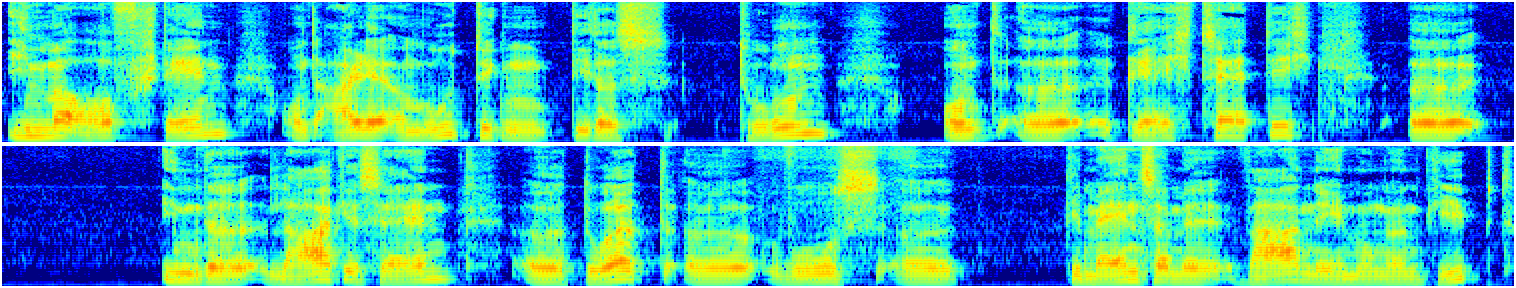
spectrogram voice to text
immer aufstehen und alle ermutigen, die das tun und äh, gleichzeitig äh, in der Lage sein, äh, dort, äh, wo es gemeinsame Wahrnehmungen gibt,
